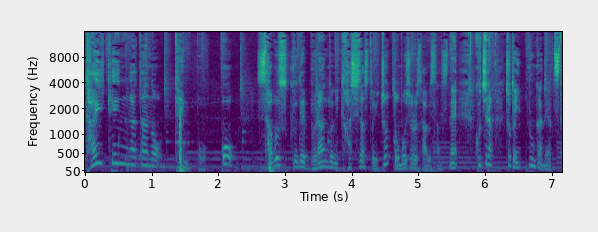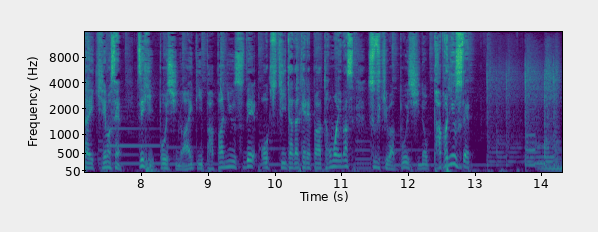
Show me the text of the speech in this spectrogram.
体験型の店舗をサブスクでブランドに貸し出すというちょっと面白いサービスなんですね。こちらちょっと1分間では伝えきれません。ぜひボイシーの IT パパニュースでお聞きいただければと思います。続きは Voicy のパパニュースで。thank you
